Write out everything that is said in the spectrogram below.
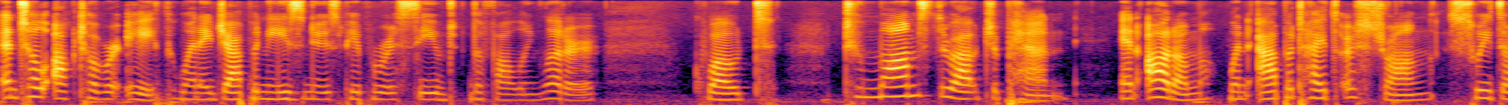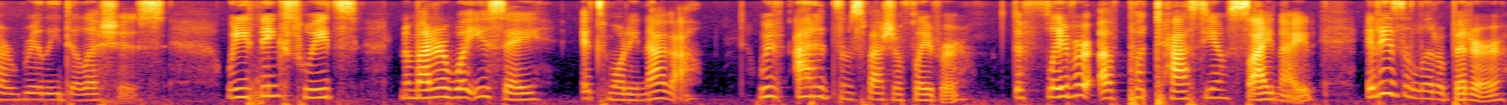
until october 8th when a japanese newspaper received the following letter quote to moms throughout japan in autumn, when appetites are strong, sweets are really delicious. When you think sweets, no matter what you say, it's morinaga. We've added some special flavor. The flavor of potassium cyanide. It is a little bitter.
